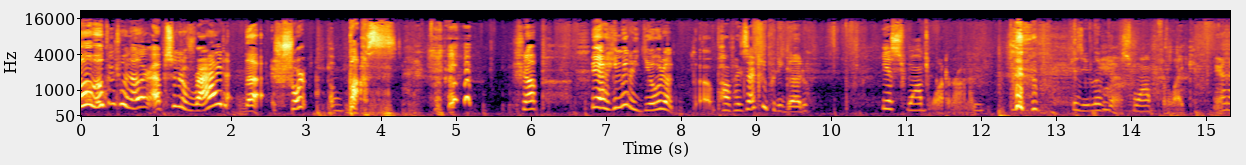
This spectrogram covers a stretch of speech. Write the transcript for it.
Hello, welcome to another episode of Ride the Short Bus. Shut up. Yeah, he made a Yoda uh, puppet. It's actually pretty good. He has swamp water on him. Because he lived in a swamp for like Yeah.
